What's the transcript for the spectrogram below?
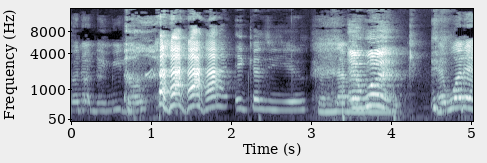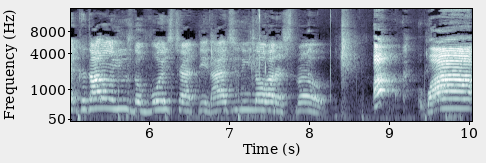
Couldn't be me though. because of you. Could never It be would. me. It wouldn't, cause I don't use the voice chat thing. I actually know how to spell. Ah, wow.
